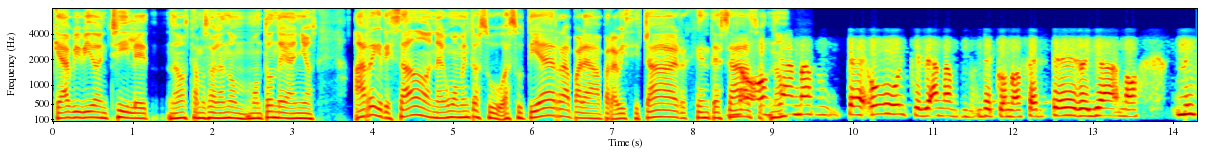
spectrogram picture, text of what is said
que ha vivido en Chile, ¿no? Estamos hablando un montón de años. ¿Ha regresado en algún momento a su a su tierra para, para visitar gente allá? No, uy, que ganas de conocer, pero ya no. Mi,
